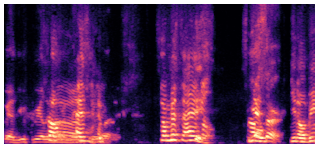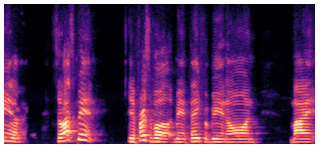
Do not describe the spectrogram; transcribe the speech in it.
well, you really So, want to make sure. So, Mr. Hayes. So- so, yes, sir. You know, being so I spent. You know, first of all, man, thanks for being on. My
